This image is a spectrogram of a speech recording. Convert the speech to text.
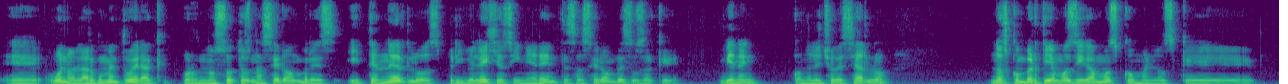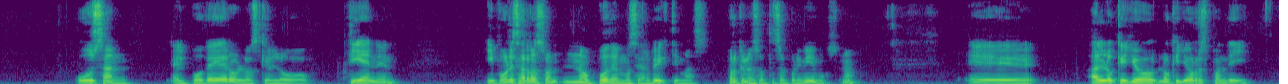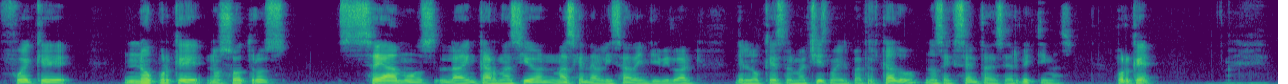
eh, bueno, el argumento era que por nosotros nacer hombres y tener los privilegios inherentes a ser hombres, o sea, que vienen con el hecho de serlo, nos convertíamos, digamos, como en los que usan el poder o los que lo tienen, y por esa razón no podemos ser víctimas, porque nosotros oprimimos, ¿no? eh, a lo que yo, lo que yo respondí fue que no porque nosotros seamos la encarnación más generalizada e individual de lo que es el machismo y el patriarcado, nos exenta de ser víctimas. ¿Por qué?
